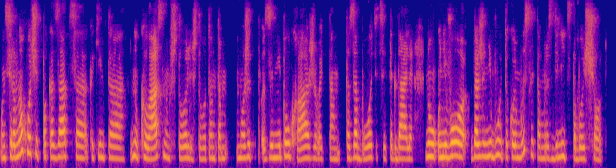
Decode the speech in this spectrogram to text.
он все равно хочет показаться каким-то, ну, классным, что ли, что вот он там может за ней поухаживать, там, позаботиться и так далее. Ну, у него даже не будет такой мысли там разделить с тобой счет.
